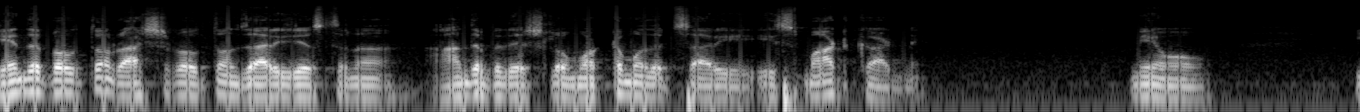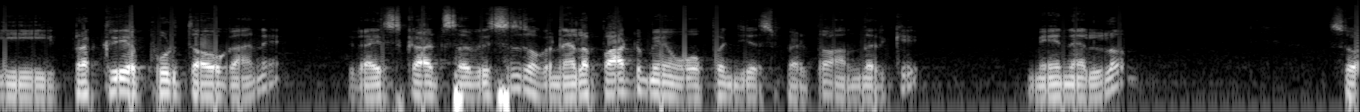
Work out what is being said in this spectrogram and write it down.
కేంద్ర ప్రభుత్వం రాష్ట్ర ప్రభుత్వం జారీ చేస్తున్న ఆంధ్రప్రదేశ్లో మొట్టమొదటిసారి ఈ స్మార్ట్ కార్డ్ని మేము ఈ ప్రక్రియ పూర్తి అవగానే రైస్ కార్డ్ సర్వీసెస్ ఒక నెల పాటు మేము ఓపెన్ చేసి పెడతాం అందరికీ మే నెలలో. సో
